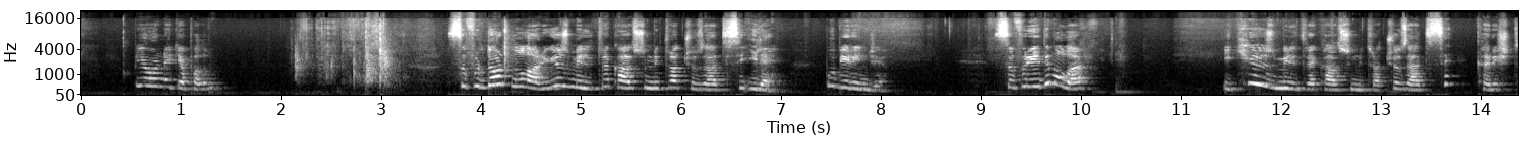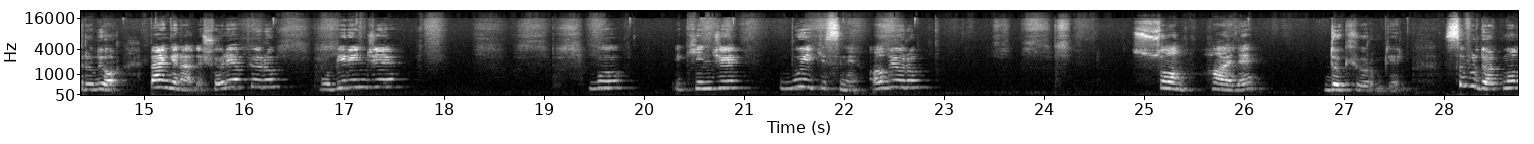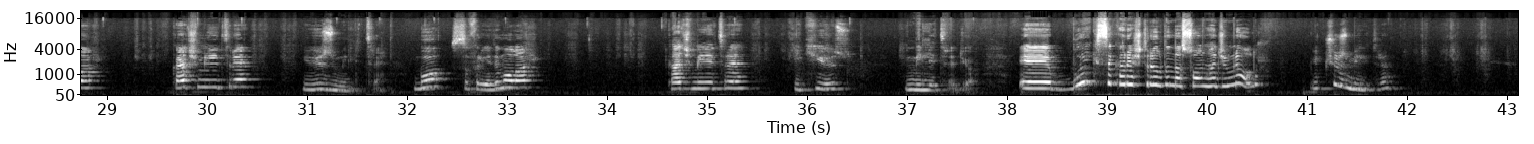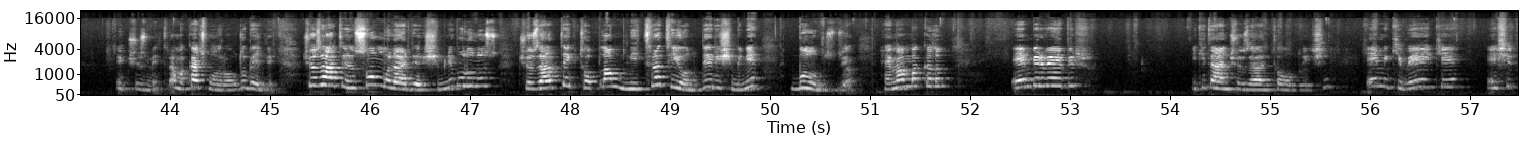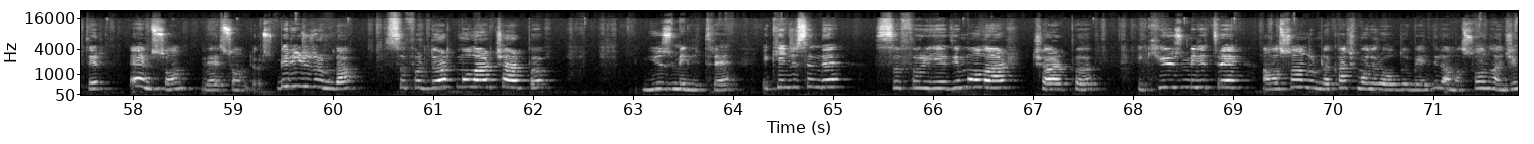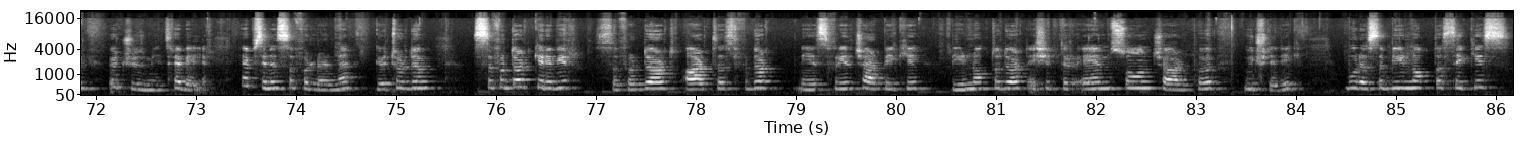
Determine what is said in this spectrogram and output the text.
Bir örnek yapalım. 0,4 molar 100 mililitre kalsiyum nitrat çözeltisi ile bu birinci. 0,7 molar 200 mililitre kalsiyum nitrat çözeltisi karıştırılıyor. Ben genelde şöyle yapıyorum. Bu birinci, bu ikinci, bu ikisini alıyorum. Son hale döküyorum diyelim. 0,4 molar. Kaç mililitre? 100 mililitre. Bu 0,7 molar. Kaç mililitre? 200 mililitre diyor. Ee, bu ikisi karıştırıldığında son hacim ne olur? 300 mililitre. 300 mililitre ama kaç molar olduğu belli. Çözeltinin son molar derişimini bulunuz. Çözeltideki toplam nitrat iyonu derişimini bulunuz diyor. Hemen bakalım. M1V1 iki tane çözelti olduğu için M2V2 eşittir M son V son diyoruz. Birinci durumda 0,4 molar çarpı 100 mililitre. İkincisinde 0,7 molar çarpı 200 mililitre ama son durumda kaç molar olduğu belli değil ama son hacim 300 mililitre belli. Hepsinin sıfırlarını götürdüm. 0,4 kere 1 0,4 artı 0,4 e, 0,7 çarpı 2 1,4 eşittir m son çarpı 3 dedik. Burası 1,8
